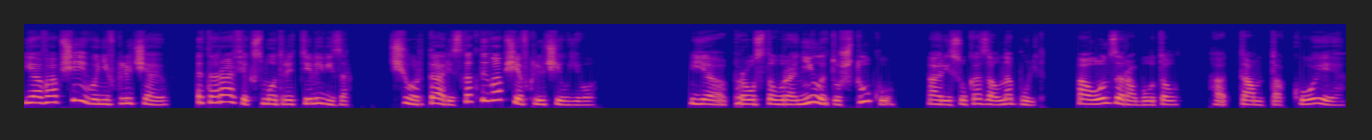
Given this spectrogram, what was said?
«Я вообще его не включаю. Это Рафик смотрит телевизор. Черт, Арис, как ты вообще включил его?» «Я просто уронил эту штуку», – Арис указал на пульт. «А он заработал. А там такое.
